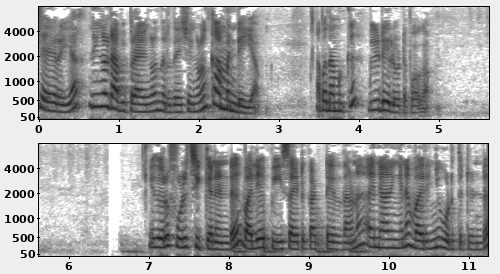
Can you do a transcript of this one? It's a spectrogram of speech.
ഷെയർ ചെയ്യുക നിങ്ങളുടെ അഭിപ്രായങ്ങളും നിർദ്ദേശങ്ങളും കമന്റ് ചെയ്യാം അപ്പോൾ നമുക്ക് വീഡിയോയിലോട്ട് പോകാം. ഇതൊരു ഫുൾ ചിക്കൻ ഉണ്ട്. വലിയ പീസായിട്ട് കട്ട് ചെയ്തതാണ്. അത് ഞാനിങ്ങനെ വരിഞ്ഞു കൊടുത്തിട്ടുണ്ട്.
